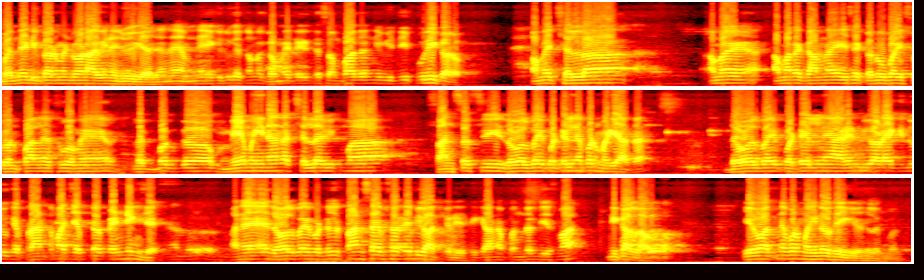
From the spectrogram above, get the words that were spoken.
બંને ડિપાર્ટમેન્ટવાળા આવીને જોઈ ગયા છે અને એમને એ કીધું કે તમે ગમે તે રીતે સંપાદનની વિધિ પૂરી કરો. અમે છેલ્લા અમે અમારા ગામના એ છે કનુભાઈ સોનપાલને થ્રુ અમે લગભગ મે મહિનાના છેલ્લા વીકમાં સાંસદ શ્રી ધવલભાઈ પટેલને પણ મળ્યા હતા. ધવલભાઈ પટેલને આરએનબી વાળાએ કીધું કે પ્રાંતમાં ચેપ્ટર પેન્ડિંગ છે. અને ધવલભાઈ પટેલ પ્રાંત સાહેબ સાથે બી વાત કરી હતી કે આના પંદર દિવસમાં નિકાલ લાવો. એ વાતને પણ મહિનો થઈ ગયો છે લગભગ.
